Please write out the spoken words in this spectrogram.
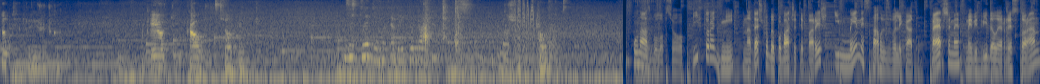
Тут ліжечко. Такий от каучсерфінг. Засплити його треба і прибрати. Добре. У нас було всього півтора дні на те, щоб побачити Париж, і ми не стали зволікати. Першими ми відвідали ресторан,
